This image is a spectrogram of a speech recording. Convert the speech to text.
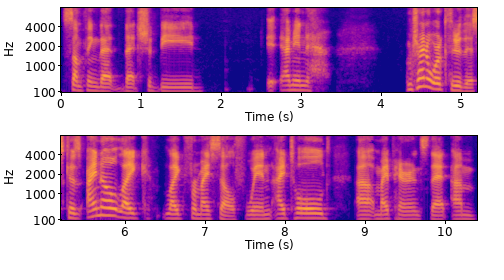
something that that should be. I mean, I'm trying to work through this because I know, like, like for myself, when I told uh, my parents that I'm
